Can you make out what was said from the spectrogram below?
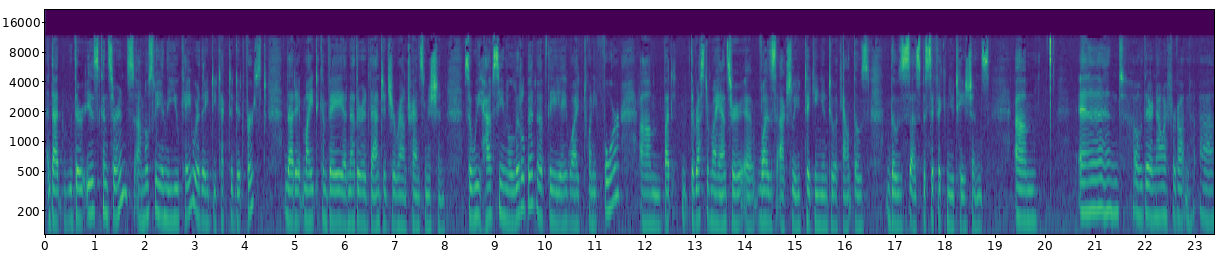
and that there is concerns, uh, mostly in the UK where they detected it first, that it might convey another advantage around transmission. So we have seen a little bit of the AY24, um, but the rest of my answer uh, was actually taking into account those those uh, specific mutations. Um, and oh, there now I've forgotten. Uh,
